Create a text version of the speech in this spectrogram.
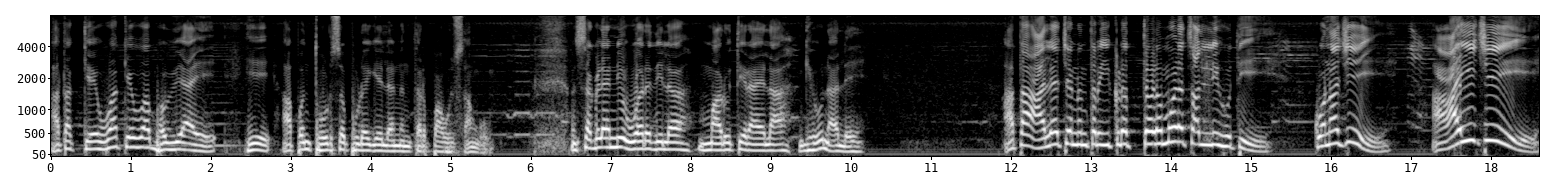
आता केव्हा केव्हा भव्य आहे हे आपण थोडंसं पुढे गेल्यानंतर पाहू सांगू. सगळ्यांनी वर दिलं मारुती रायाला घेऊन आले. आता आल्याच्यानंतर इकडं तळमळ चालली होती. कोणाची? आईची.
